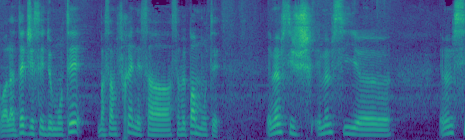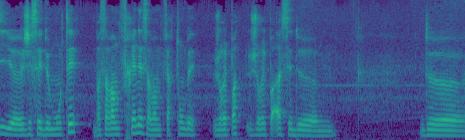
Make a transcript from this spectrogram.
Voilà, dès que j'essaye de monter, bah ça me freine et ça, ça veut pas monter. Et même si je- et même si, euh, et même si euh, j'essaye de monter, bah ça va me freiner, ça va me faire tomber. J'aurai pas, j'aurai pas assez de, euh, de,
